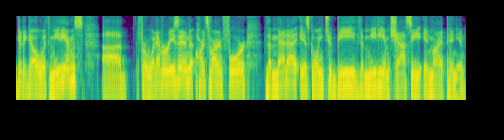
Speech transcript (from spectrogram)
Going to go with mediums. Uh, for whatever reason, Hearts of Iron 4, the meta is going to be the medium chassis, in my opinion.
